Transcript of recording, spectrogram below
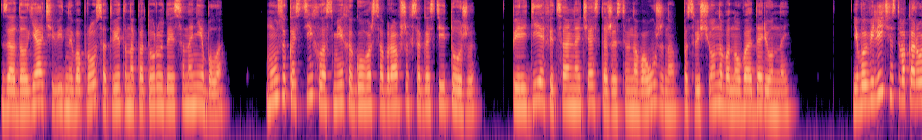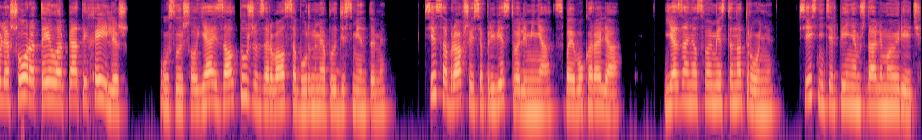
Задал я очевидный вопрос, ответа на которую Дейсона не было. Музыка стихла, смех и говор собравшихся гостей тоже. Впереди официальная часть торжественного ужина, посвященного новой одаренной. «Его Величество король Ашора Тейлор Пятый Хейлиш!» Услышал я, и зал тут же взорвался бурными аплодисментами. Все собравшиеся приветствовали меня, своего короля. Я занял свое место на троне. Все с нетерпением ждали мою речь.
